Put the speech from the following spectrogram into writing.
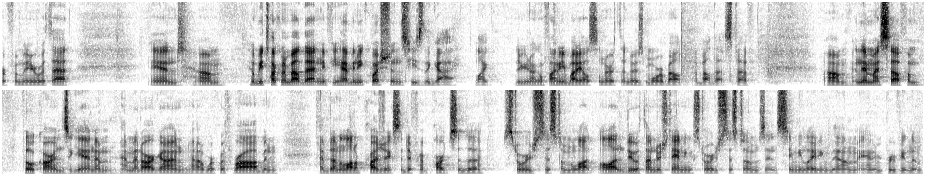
are familiar with that. And um, he'll be talking about that, and if you have any questions, he's the guy. Like, you're not going to find anybody else on earth that knows more about, about that stuff. Um, and then myself, I'm Phil Carns again. I'm, I'm at Argonne, uh, work with Rob, and have done a lot of projects in different parts of the storage system. A lot, a lot to do with understanding storage systems and simulating them and improving them.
